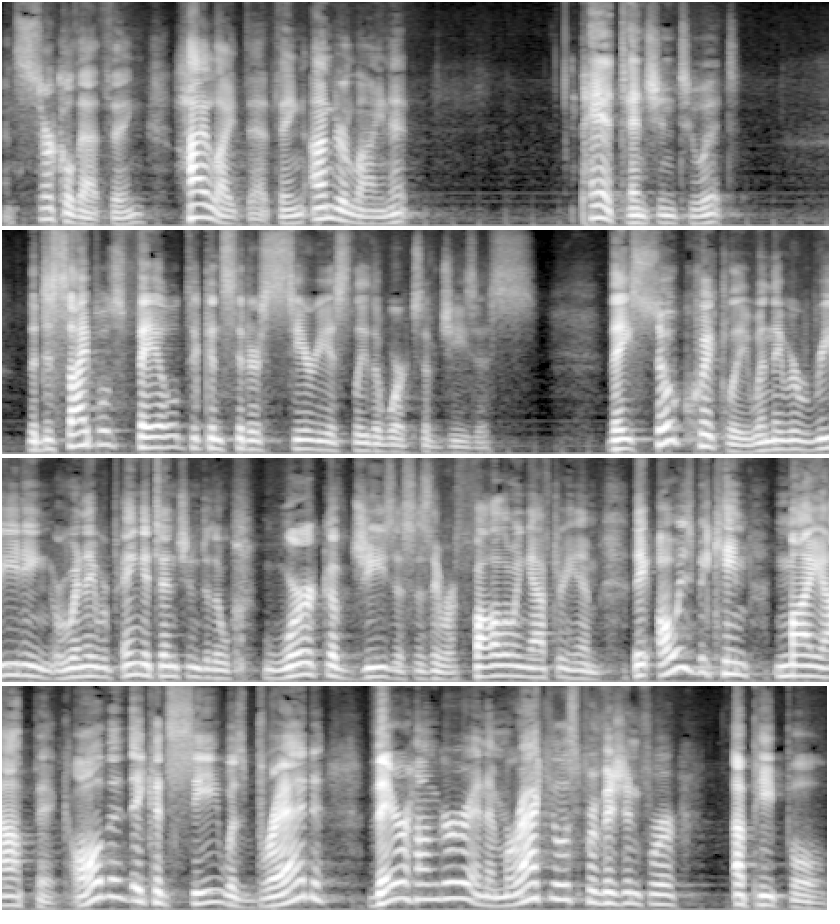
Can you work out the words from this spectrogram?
And circle that thing, highlight that thing, underline it, pay attention to it. The disciples failed to consider seriously the works of Jesus they so quickly, when they were reading or when they were paying attention to the work of Jesus as they were following after him, they always became myopic. All that they could see was bread, their hunger, and a miraculous provision for a people.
